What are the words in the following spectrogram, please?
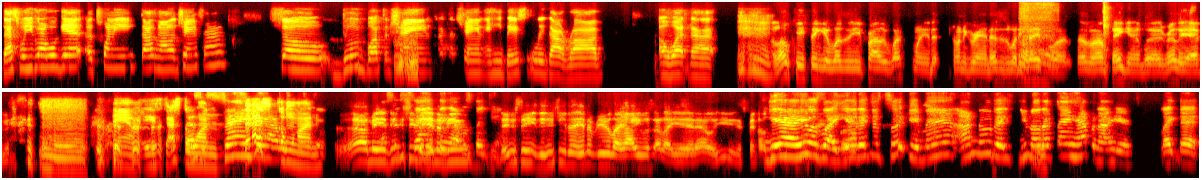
That's where you're gonna go get a twenty thousand dollar chain from. So dude bought the chain, got the chain, and he basically got robbed or whatnot. I low key think it wasn't he probably worth 20, 20 grand. That's just what he paid for. That's what I'm thinking, but it really happened. Damn, Ace, that's the That's one. the same That's thing I the one. thinking. I mean, That's did you see the same thing I interview? Did you see? Did you see the interview? Like how he was? I'm like, yeah, that was you didn't spend no. Yeah, he was like, bro. yeah, they just took it, man. I knew that, you know, that thing happened out here like that.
